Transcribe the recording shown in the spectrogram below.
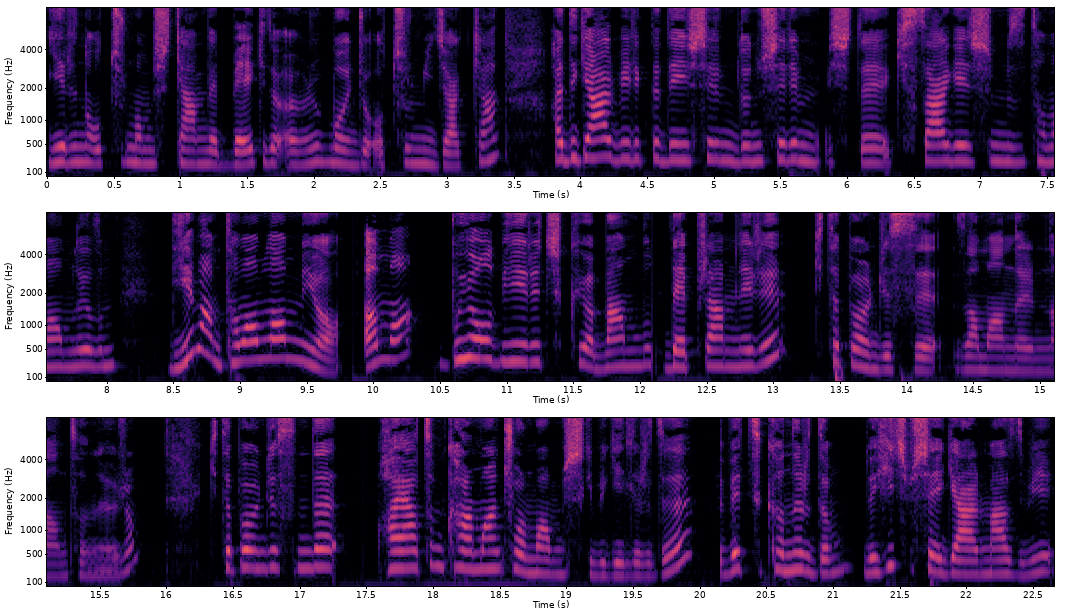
yerine oturmamışken ve belki de ömrüm boyunca oturmayacakken hadi gel birlikte değişelim, dönüşelim, işte kişisel gelişimimizi tamamlayalım diyemem tamamlanmıyor. Ama bu yol bir yere çıkıyor. Ben bu depremleri kitap öncesi zamanlarımdan tanıyorum. Kitap öncesinde hayatım karman çormanmış gibi gelirdi ve tıkanırdım ve hiçbir şey gelmezdi. Bir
